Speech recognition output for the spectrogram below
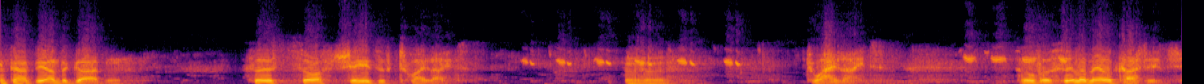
Look out beyond the garden. First soft shades of twilight. Mhm. Twilight. Over Philomel Cottage.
